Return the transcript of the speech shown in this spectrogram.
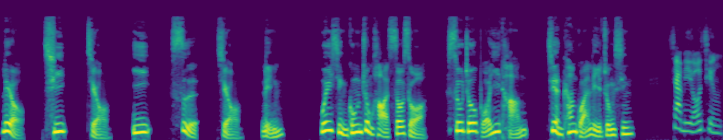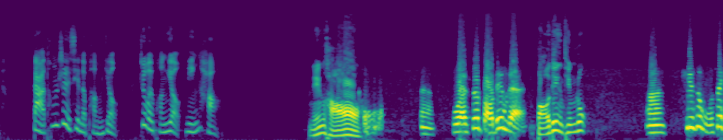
六七九一。四九零，微信公众号搜索“苏州博一堂健康管理中心”。下面有请打通热线的朋友，这位朋友您好。您好，嗯，我是保定的，保定听众，嗯，七十五岁，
